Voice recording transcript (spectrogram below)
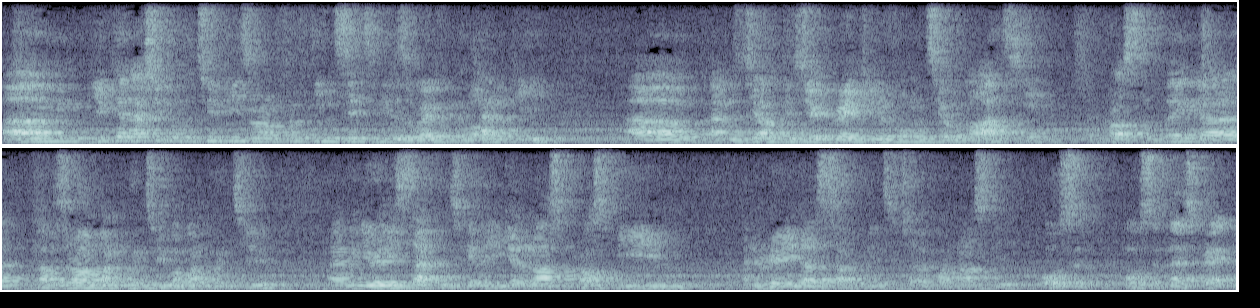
Um, you can actually put the two Ps around 15 centimeters away from the canopy. Um, and yeah, it gives you a great uniformity of light. Yeah. Across the thing. Uh, covers around 1.2 by 1.2. And when you really stack them together, you get a nice cross beam, and it really does supplement each other quite nicely. Awesome, awesome, that's great.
